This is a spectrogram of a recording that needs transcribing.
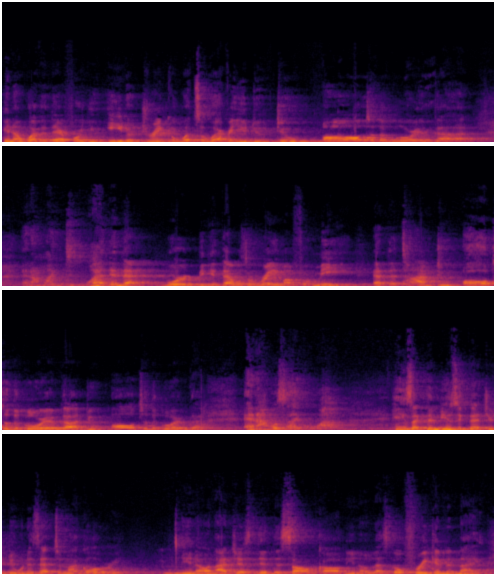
you know, whether therefore you eat or drink or whatsoever you do, do all to the glory of God. And I'm like, what? And that word, that was a rhema for me at the time. Do all to the glory of God. Do all to the glory of God. And I was like, wow. He's like, the music that you're doing, is that to my glory? You know, and I just did this song called, you know, Let's Go Freaking Tonight.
